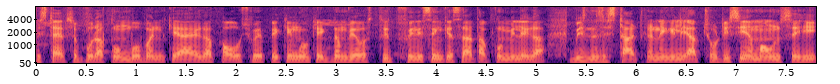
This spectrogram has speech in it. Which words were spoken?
इस टाइप से पूरा कोम्बो बन के आएगा। पाउच में पैकिंग होकर एकदम व्यवस्थित फिनिशिंग के साथ आपको मिलेगा। बिज़नेस स्टार्ट करने के लिए आप छोटी सी अमाउंट से ही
